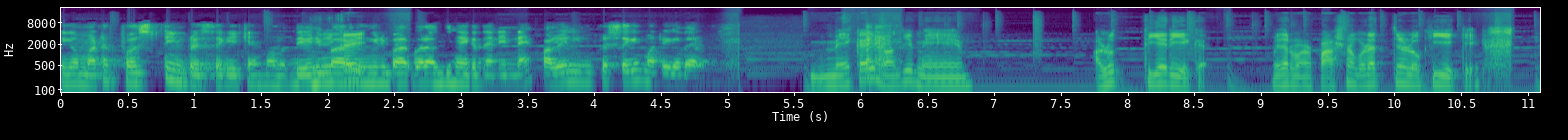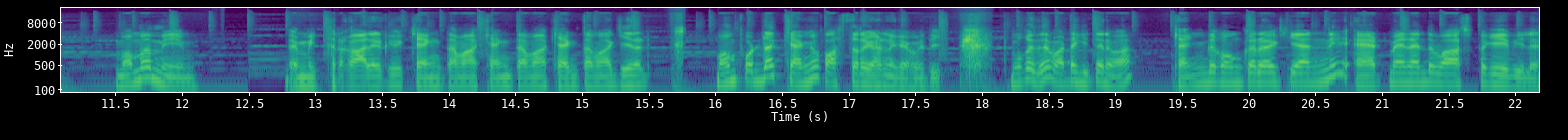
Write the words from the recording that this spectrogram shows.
එක මට ෆස්ටිං ප්‍රෙස්සක ම දෙනි පාර ගනි පාර බල එක දැනන්න පල ප්‍රෙසක මට එක දැන මේකයි මගේ මේ අලුත් තියරිය එක. මෙතර මට ප්‍රශ්න ගොඩත්තින ලොකී එක. මම මේ මිත්‍ර කාලක කැං තමා කැං තමා කැං තමා කියලට මම පොඩ්ඩක් කැංග පස්තර ගන්න කැවති මොකද මට හිතනවා කැන්ද කොංකර කියන්නේ ඇටමෑන් ඇද වාස්පගේ විල.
